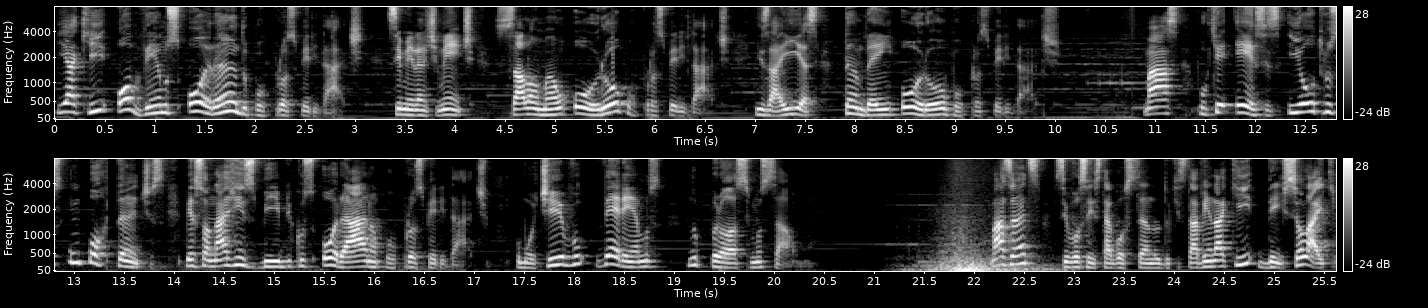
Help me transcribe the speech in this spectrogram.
e aqui o vemos orando por prosperidade. Semelhantemente, Salomão orou por prosperidade. Isaías também orou por prosperidade. Mas porque esses e outros importantes personagens bíblicos oraram por prosperidade? O motivo veremos no próximo salmo. Mas antes, se você está gostando do que está vendo aqui, deixe seu like.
